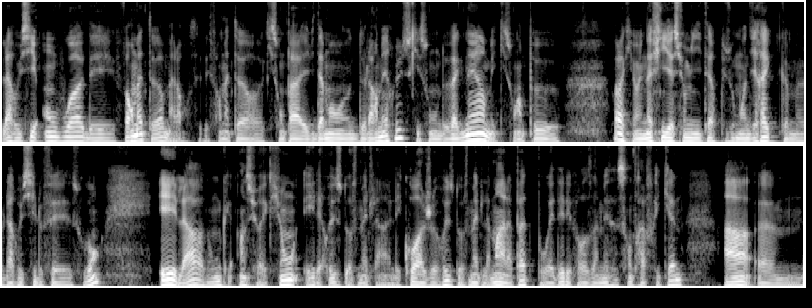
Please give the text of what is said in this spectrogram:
la Russie envoie des formateurs. Mais alors c'est des formateurs qui sont pas évidemment de l'armée russe, qui sont de Wagner, mais qui sont un peu voilà, qui ont une affiliation militaire plus ou moins directe comme la Russie le fait souvent. Et là, donc, insurrection, et les Russes doivent mettre les courageux Russes doivent mettre la main à la pâte pour aider les forces armées centrafricaines à euh,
